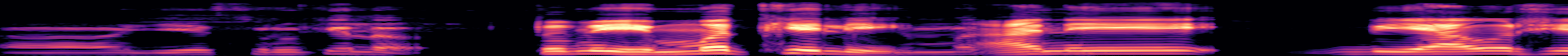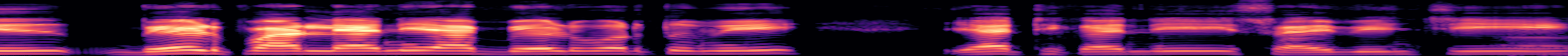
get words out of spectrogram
अ, हे सुरू केलं. तुम्ही हिंमत केली हिंमत केली. आणि यावर्षी बेड पाडले आणि या बेडवर तुम्ही या ठिकाणी सोयाबीनची हा,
